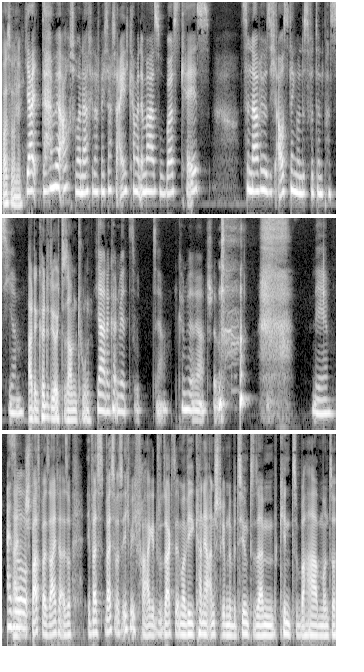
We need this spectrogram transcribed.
weiß man nicht. Ja, da haben wir auch drüber nachgedacht, weil ich dachte, eigentlich kann man immer so Worst-Case-Szenario sich ausdenken und es wird dann passieren. Ah, dann könntet ihr euch zusammentun. Ja, dann könnten wir jetzt so, ja, können wir, ja, stimmt. nee, also. Nein, Spaß beiseite. Also, was, weißt du, was ich mich frage? Du sagst ja immer, wie kann er anstreben, eine Beziehung zu seinem Kind zu behaben und so.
